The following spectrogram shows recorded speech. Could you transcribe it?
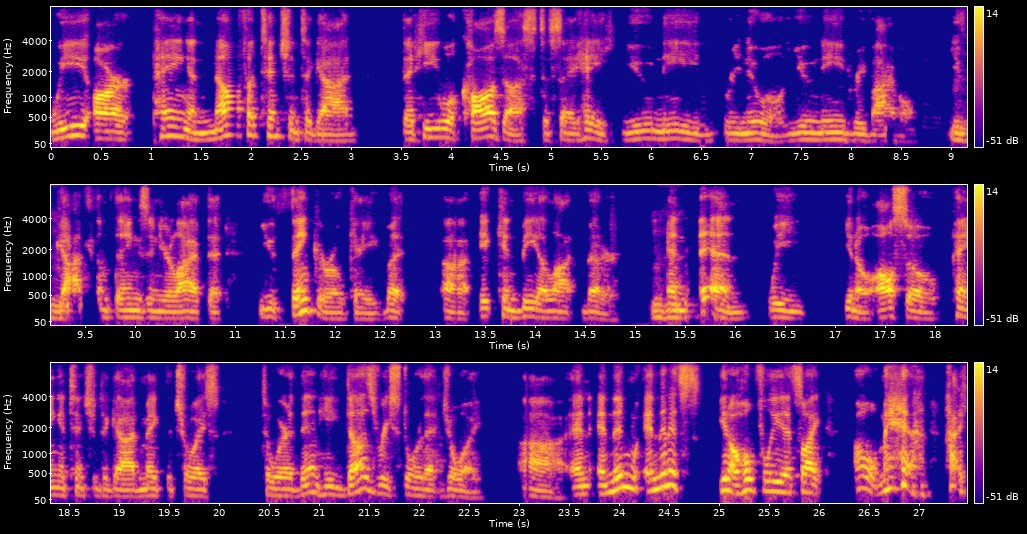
we are paying enough attention to God that he will cause us to say, hey, you need renewal, you need revival. You've mm-hmm. got some things in your life that you think are okay, but uh, it can be a lot better. Mm-hmm. And then we you know, also paying attention to God, make the choice to where then He does restore that joy. Uh, and and then and then it's you know hopefully it's like oh man I,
